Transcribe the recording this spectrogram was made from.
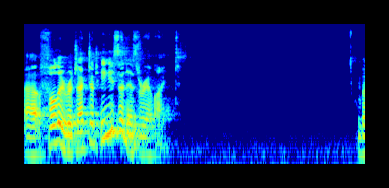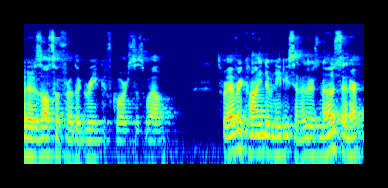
uh, fully rejected, he's an Israelite. But it is also for the Greek, of course, as well. It's for every kind of needy sinner. There's no sinner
